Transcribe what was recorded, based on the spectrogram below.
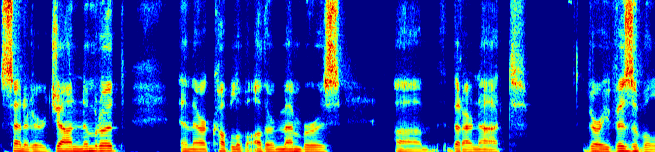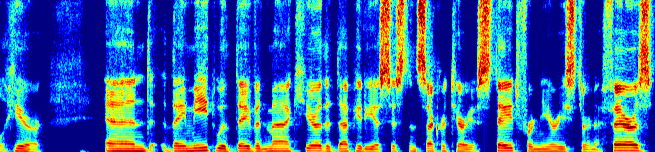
Senator John Nimrod, and there are a couple of other members um, that are not very visible here. And they meet with David Mack here, the Deputy Assistant Secretary of State for Near Eastern Affairs.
